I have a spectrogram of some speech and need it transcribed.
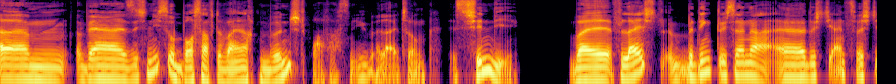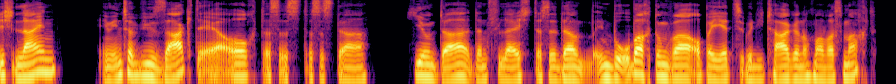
Ähm, wer sich nicht so bosshafte Weihnachten wünscht, boah, was eine Überleitung, ist Shindy. Weil vielleicht bedingt durch seine, äh, durch die ein, zwei Sticheleien im Interview sagte er auch, dass es, dass es da hier und da dann vielleicht, dass er da in Beobachtung war, ob er jetzt über die Tage nochmal was macht.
